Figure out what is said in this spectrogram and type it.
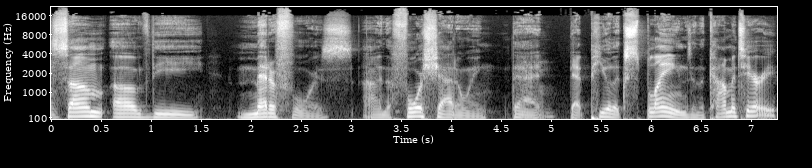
some of the metaphors uh, and the foreshadowing that that Peele explains in the commentary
